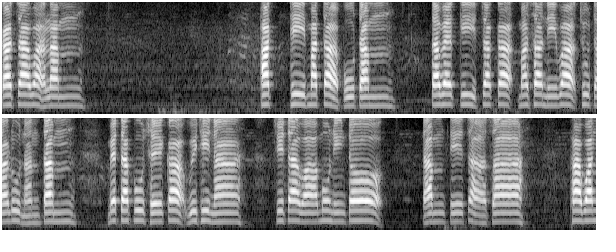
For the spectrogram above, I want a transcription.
กาจาวาลัม อัตถิมาตาปูตัม ตะเวกีจักกะมาสานิวะชุตาลุนันตัม เมตาปูเสกะวิธินา จิตาวามุนิงโต ตัมเตจาสาภาวัน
